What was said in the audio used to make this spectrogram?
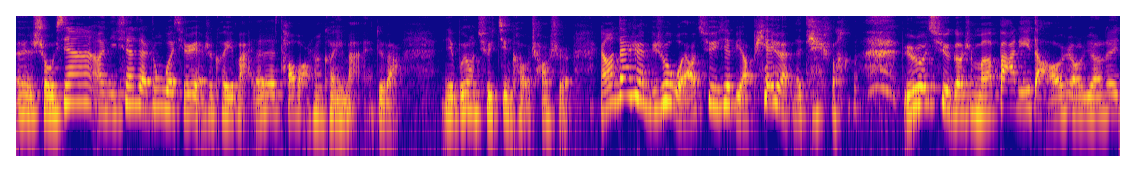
呃，首先啊，你现在在中国其实也是可以买的，在淘宝上可以买，对吧？你不用去进口超市。然后，但是比如说我要去一些比较偏远的地方，比如说去个什么巴厘岛，然后原来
